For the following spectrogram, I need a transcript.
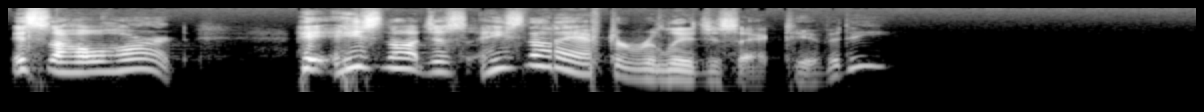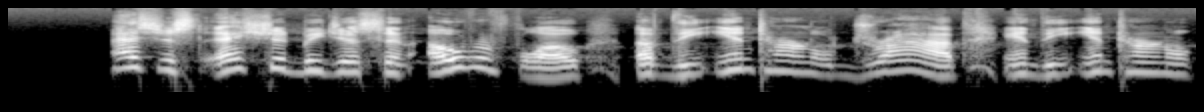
It's the whole heart. He, he's not just he's not after religious activity. That's just that should be just an overflow of the internal drive and the internal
